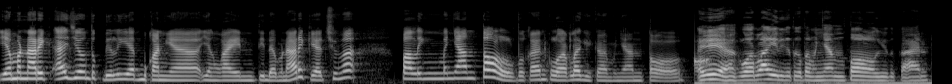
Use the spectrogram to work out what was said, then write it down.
ya menarik aja untuk dilihat bukannya yang lain tidak menarik ya, cuma paling menyantol tuh kan keluar lagi kan menyantol. Eh, iya keluar lagi nih kata-kata menyantol gitu kan.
